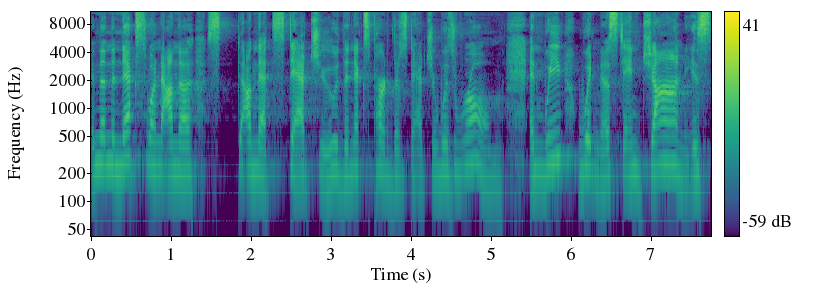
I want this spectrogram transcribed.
And then the next one on the on that statue, the next part of the statue was Rome. And we witnessed, and John is,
